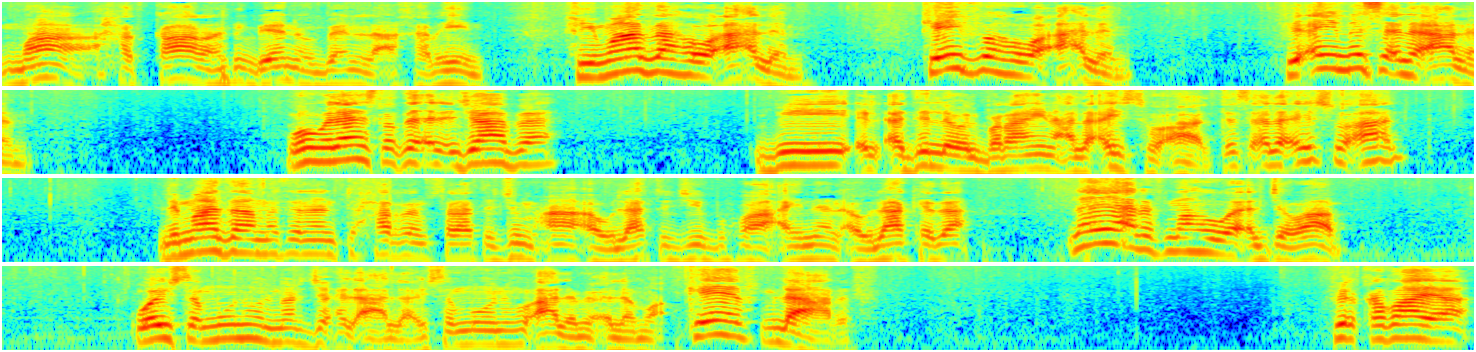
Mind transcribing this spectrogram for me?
ما أحد قارن بينه وبين الآخرين. في ماذا هو أعلم؟ كيف هو أعلم؟ في أي مسألة أعلم؟ وهو لا يستطيع الإجابة بالأدلة والبراهين على أي سؤال. تسأل أي سؤال. لماذا مثلا تحرم صلاة الجمعة أو لا تجيبها عينا أو لا كذا؟ لا يعرف ما هو الجواب. ويسمونه المرجع الأعلى يسمونه أعلم العلماء. كيف؟ لا أعرف. في القضايا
